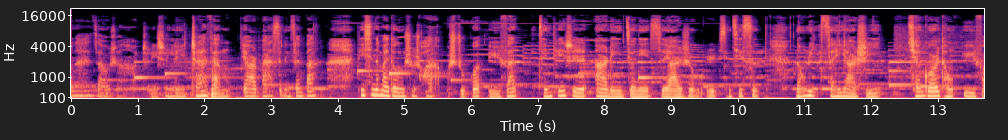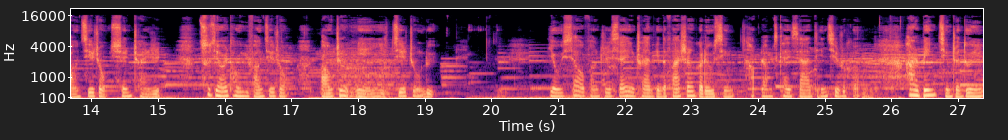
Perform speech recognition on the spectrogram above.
大家早上好，这里是荔枝 FM 幺二八四零三八，听心的脉动，说实话，我是主播于帆。今天是二零一九年四月二十五日，星期四，农历三月二十一，全国儿童预防接种宣传日，促进儿童预防接种，保证免疫接种率。有效防治相应传染病的发生和流行。好，让我们去看一下天气如何。哈尔滨晴转多云，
